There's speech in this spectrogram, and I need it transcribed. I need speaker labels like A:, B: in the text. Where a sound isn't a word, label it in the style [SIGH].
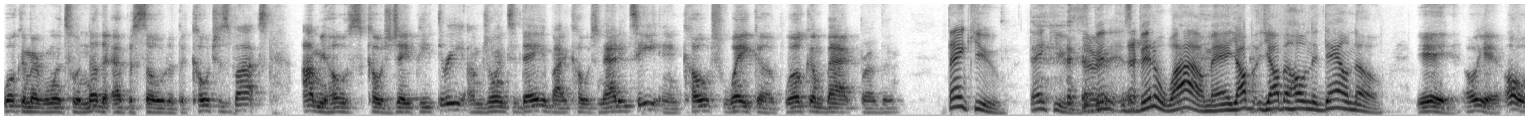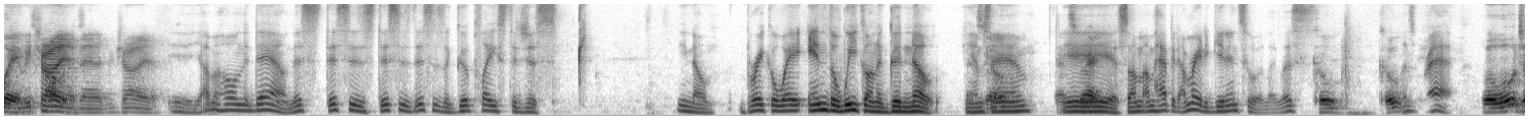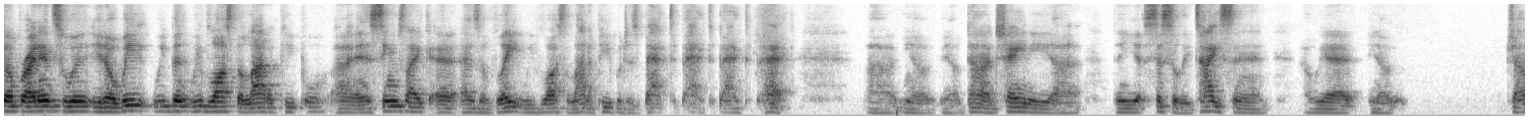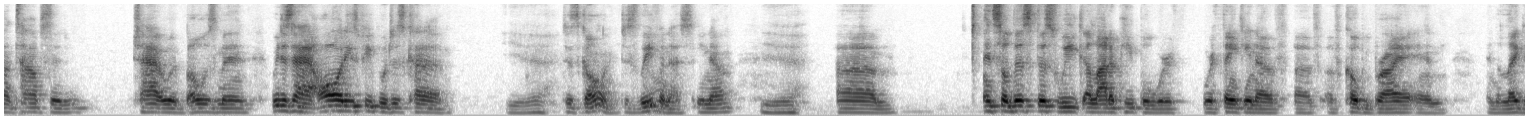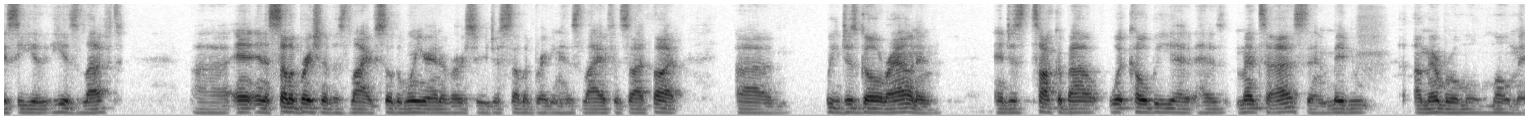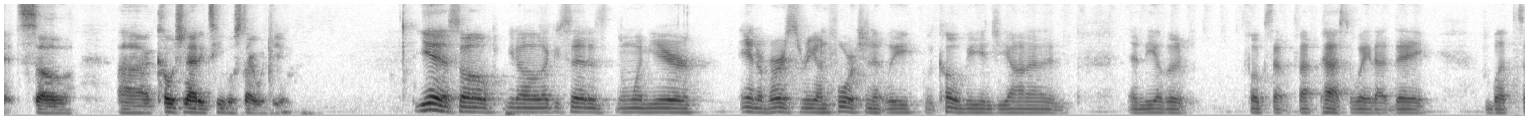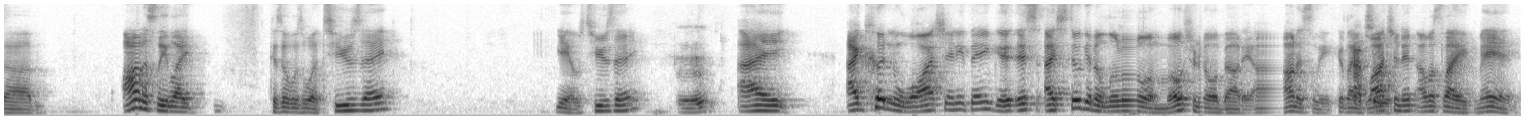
A: Welcome everyone to another episode of the Coach's Box. I'm your host, Coach JP3. I'm joined today by Coach Natty T and Coach Wake Up. Welcome back, brother.
B: Thank you. Thank you. It's been it's been a while, man. Y'all y'all been holding it down though.
A: Yeah. Oh yeah. Oh Always.
C: We try it, man. We try it.
B: Yeah, y'all been holding it down. This this is this is this is a good place to just, you know, break away end the week on a good note. You
A: That's
B: know what I'm
A: right.
B: saying?
A: That's
B: yeah,
A: right.
B: yeah. So I'm, I'm happy. I'm ready to get into it. Like let's
A: Cool. Cool.
B: let's rap.
A: Well, we'll jump right into it. You know, we we've been we've lost a lot of people, uh, and it seems like uh, as of late we've lost a lot of people just back to back to back to back. Uh, you know, you know Don Cheney, uh, then you had Cicely Tyson. Uh, we had you know John Thompson, Chadwick Boseman. We just had all these people just kind of
B: Yeah,
A: just going, just leaving us. You know.
B: yeah.
A: Um, and so this this week, a lot of people were were thinking of of, of Kobe Bryant and and the legacy he, has left, uh, and, and a celebration of his life. So the one year anniversary, just celebrating his life. And so I thought um, we can just go around and and just talk about what Kobe ha- has meant to us and maybe a memorable moment. So, uh, Coach Natty T, we'll start with you.
C: Yeah, so you know, like you said, it's the one year anniversary, unfortunately, with Kobe and Gianna and and the other folks that fa- passed away that day. But um, honestly, like, because it was what Tuesday. Yeah, it was Tuesday.
A: Mhm.
C: I I couldn't watch anything. It- it's I still get a little emotional about it, honestly, because like
A: Absolutely.
C: watching it, I was like, man,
